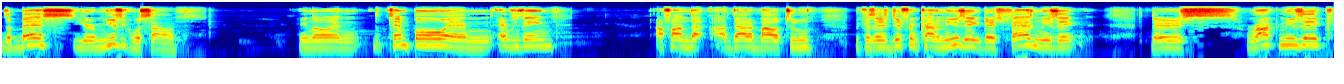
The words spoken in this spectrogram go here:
the best your music will sound. You know, and the tempo and everything. I found that uh, that about too, because there's different kind of music. There's fast music, there's rock music,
